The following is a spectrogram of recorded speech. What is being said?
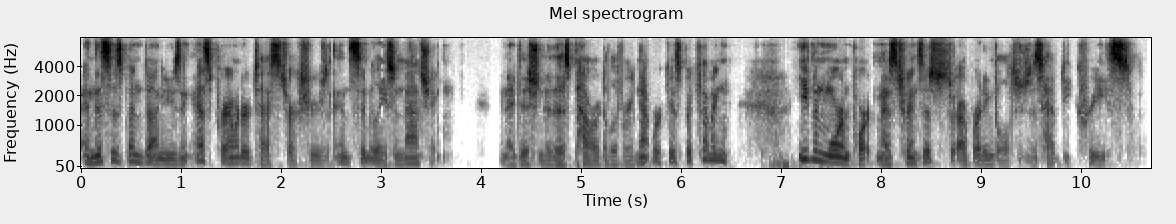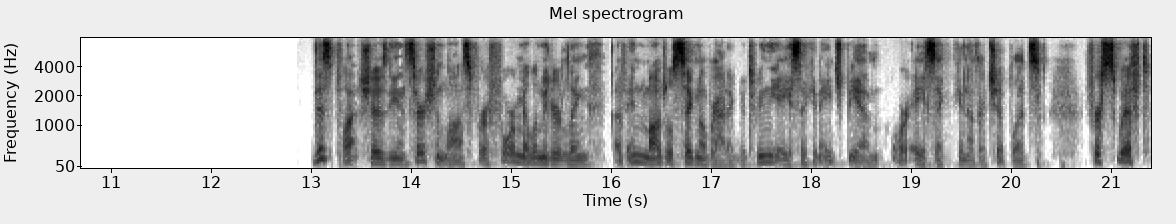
and this has been done using S-parameter test structures and simulation matching. In addition to this, power delivery network is becoming even more important as transistor operating voltages have decreased. This plot shows the insertion loss for a 4 millimeter length of in-module signal routing between the ASIC and HBM, or ASIC and other chiplets, for Swift,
